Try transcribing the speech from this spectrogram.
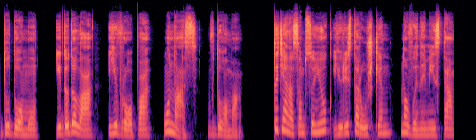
додому. І додала Європа у нас вдома. Тетяна Самсонюк, Юрій Старушкін. Новини міста.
